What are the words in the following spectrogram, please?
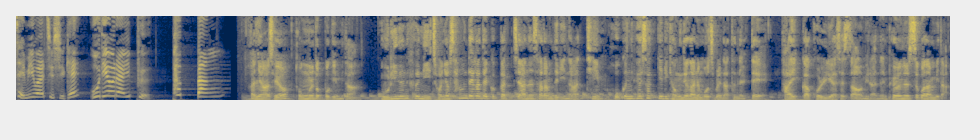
재미와 지식의 오디오 life 팟빵 안녕하세요. 동물 돋보기입니다. 우리는 흔히 전혀 상대가 될 것 같지 않은 사람들이나 팀 혹은 회사끼리 경쟁하는 모습을 나타낼 때 다윗과 골리앗의 싸움이라는 표현을 쓰곤 합니다.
